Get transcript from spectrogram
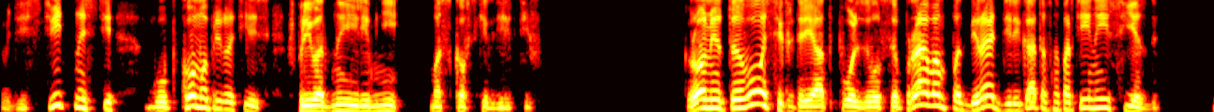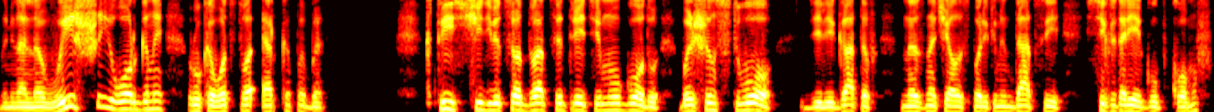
В действительности губкомы превратились в приводные ремни московских директив. Кроме того, секретариат пользовался правом подбирать делегатов на партийные съезды, номинально высшие органы руководства РКПБ. К 1923 году большинство делегатов назначалось по рекомендации секретарей губкомов,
